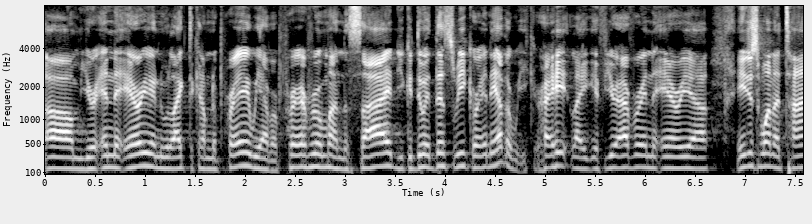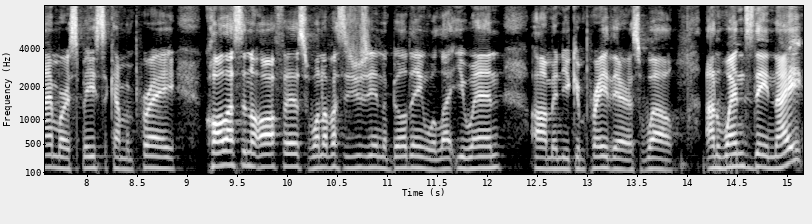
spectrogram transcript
um, you're in the area and would like to come to pray, we have a prayer room on the side. You could do it this week or any other week, right? Like if you're ever in the area and you just want a time or a space to come and pray, call us in the office. One of us is usually in the building. We'll let you in, um, and you can pray there as well. On Wednesday night,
